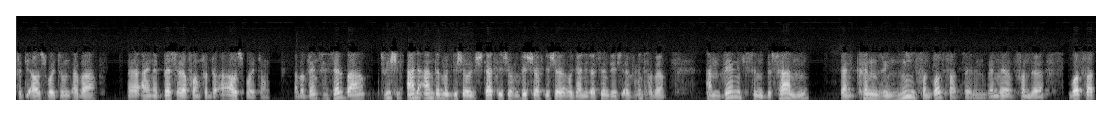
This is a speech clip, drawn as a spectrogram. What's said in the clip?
für die Ausbeutung, aber äh, eine bessere Form von der Ausbeutung. Aber wenn sie selber zwischen alle anderen möglichen staatlichen und wirtschaftlichen Organisationen, die ich erwähnt habe, am wenigsten bezahlen, dann können sie nie von Wohlfahrt reden. Wenn wir von der Wohlfahrt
